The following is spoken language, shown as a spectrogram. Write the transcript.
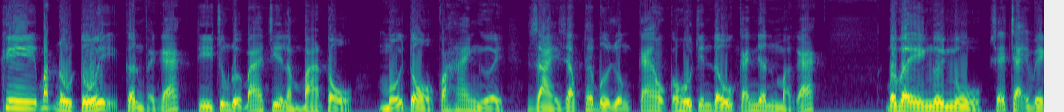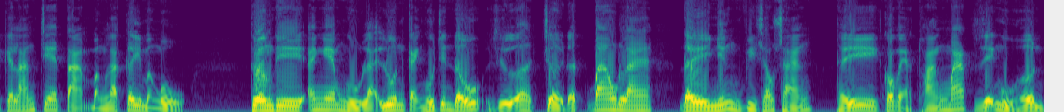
Khi bắt đầu tối, cần phải gác thì trung đội 3 chia làm 3 tổ. Mỗi tổ có hai người dài dọc theo bờ ruộng cao có hố chiến đấu cá nhân mà gác. Bởi vậy, người ngủ sẽ chạy về cái lán che tạm bằng lá cây mà ngủ. Thường thì anh em ngủ lại luôn cạnh hố chiến đấu giữa trời đất bao la, đầy những vì sao sáng thấy có vẻ thoáng mát dễ ngủ hơn.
